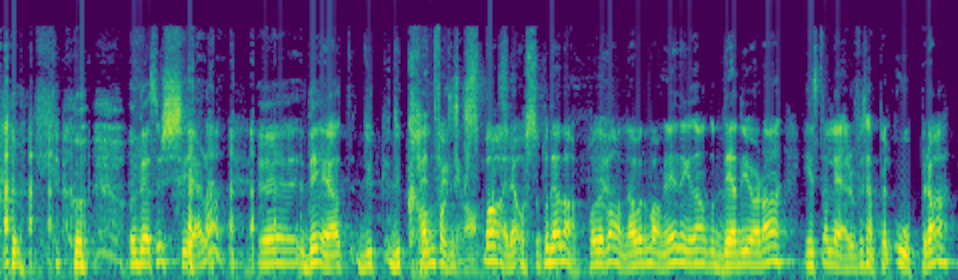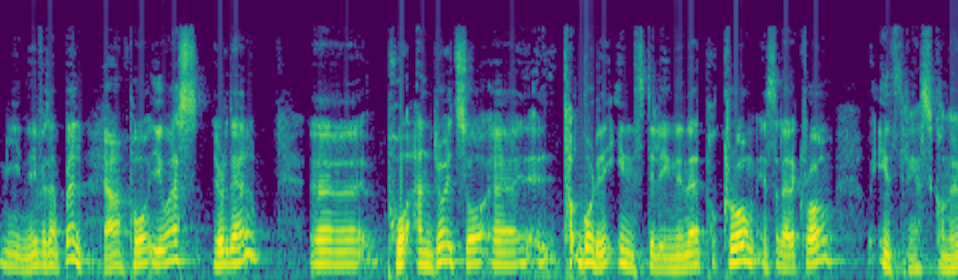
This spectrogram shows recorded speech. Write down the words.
og, og, det som skjer da, uh, det er at du, du kan faktisk spare også på det. da, På det vanlige abonnementet ditt. Og det du gjør da, installerer du f.eks. Opera Mini for eksempel, ja. på IOS. Gjør du det? Uh, på Android så ta, går du inn i innstillingene dine på Chrome, installerer Chrome på innstillingen så kan du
